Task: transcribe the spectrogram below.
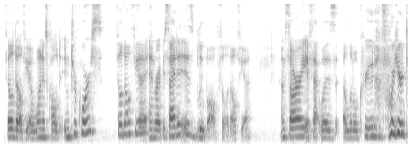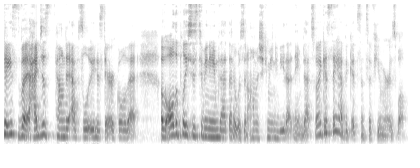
Philadelphia. One is called Intercourse, Philadelphia, and right beside it is Blue Ball, Philadelphia. I'm sorry if that was a little crude for your taste, but I just found it absolutely hysterical that of all the places to be named that, that it was an Amish community that named that. So I guess they have a good sense of humor as well.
